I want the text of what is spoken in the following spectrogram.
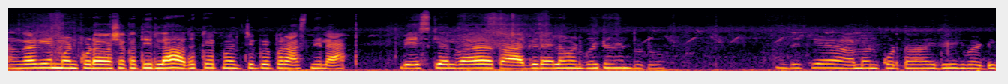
ಹಂಗಾಗಿ ಏನು ಮಣ್ಣು ಕೊಡೋ ಅವಶ್ಯಕತೆ ಇಲ್ಲ. ಅದಕ್ಕೆ ಮಲ್ಚಿಂಗ್ ಪೇಪರ್ ಹಾಸ್ನಿಲ್ಲ. ಬೇಸಿಗೆ ಅಲ್ವಾ, ಕಾ ಗಿಡ ಎಲ್ಲ ಒಣಗೋಯ್ತವೆ ಅಂದ್ಬಿಟ್ಟು. ಅದಕ್ಕೆ ಮಣ್ಣು ಕೊಡ್ತಾ ಇದ್ದೀವಿ ಬಡ್ಡಿ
